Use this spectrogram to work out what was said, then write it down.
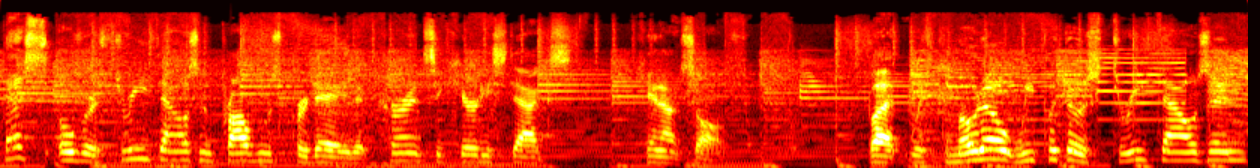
that's over 3,000 problems per day that current security stacks cannot solve. But with Comodo, we put those 3,000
